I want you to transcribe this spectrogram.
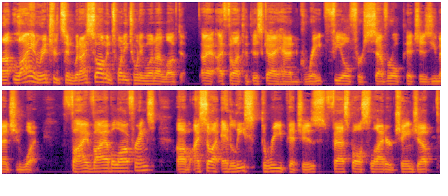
Uh, Lyon Richardson, when I saw him in 2021, I loved him. I, I thought that this guy had great feel for several pitches. You mentioned what? Five viable offerings. Um, I saw at least three pitches fastball, slider, changeup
